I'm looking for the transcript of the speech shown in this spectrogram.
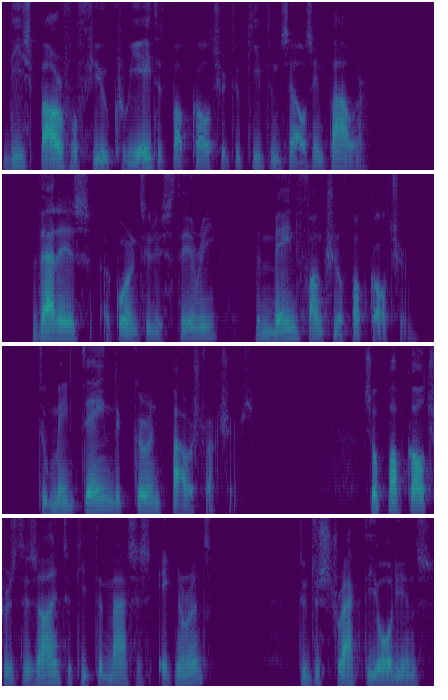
These powerful few created pop culture to keep themselves in power. That is, according to this theory, the main function of pop culture, to maintain the current power structures. So pop culture is designed to keep the masses ignorant, to distract the audience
